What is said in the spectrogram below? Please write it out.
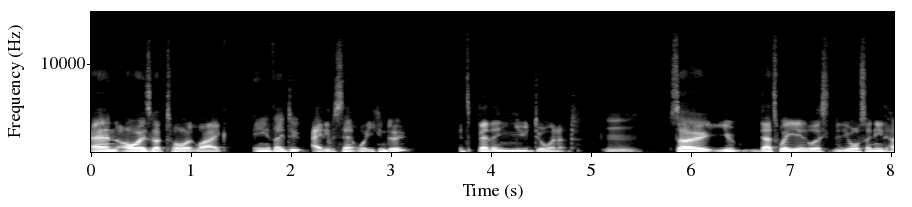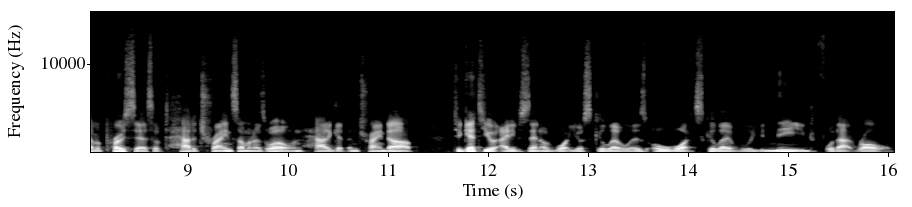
And I always got taught like, even if they do eighty percent what you can do, it's better than you doing it. Mm. So you that's where you you also need to have a process of how to train someone as well and how to get them trained up to get to your 80% of what your skill level is or what skill level you need for that role.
